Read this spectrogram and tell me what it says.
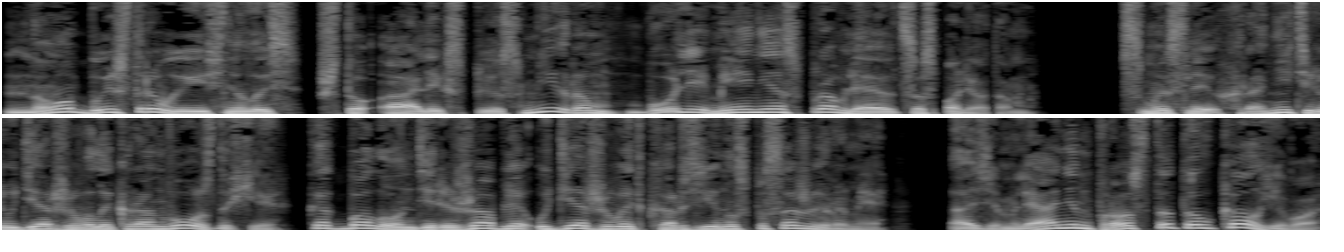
Но быстро выяснилось, что Алекс плюс Миром более-менее справляются с полетом. Смысле, хранитель удерживал экран в воздухе, как баллон дирижабля удерживает корзину с пассажирами, а землянин просто толкал его.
